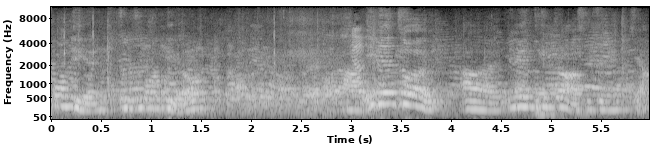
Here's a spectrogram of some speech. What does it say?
光碟，这个是光碟哦。好，一边做啊，一边听周老师这边讲。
